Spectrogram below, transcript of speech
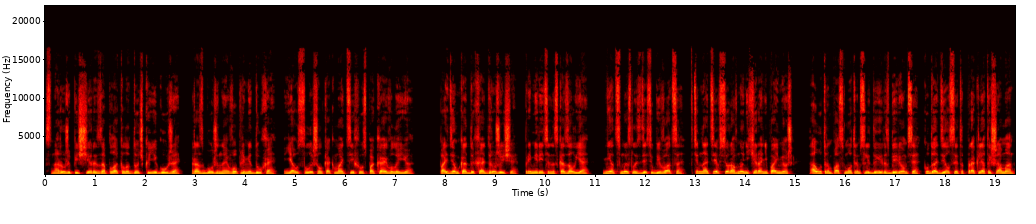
Снаружи пещеры заплакала дочка Ягужа, разбуженная воплями духа. Я услышал, как мать тихо успокаивала ее. «Пойдем-ка отдыхать, дружище», – примирительно сказал я. «Нет смысла здесь убиваться. В темноте все равно ни хера не поймешь. А утром посмотрим следы и разберемся, куда делся этот проклятый шаман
